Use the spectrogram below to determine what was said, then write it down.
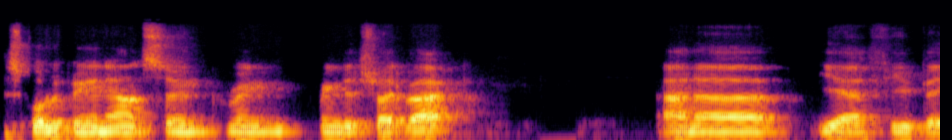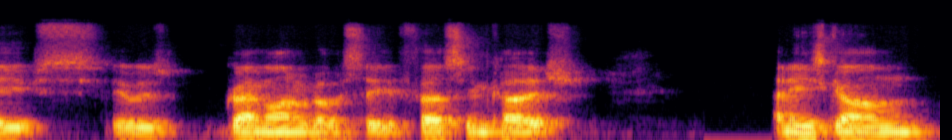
the squad was being announced soon, ring ringed it straight back. And uh, yeah, a few beeps. It was Graham Arnold, obviously first team coach, and he's gone.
